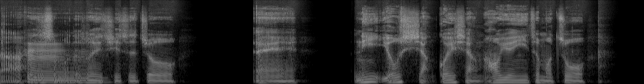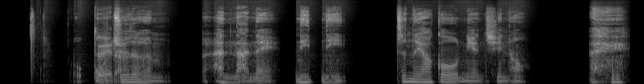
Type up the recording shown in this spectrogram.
啊，还是什么的，所以其实就哎。你有想归想，然后愿意这么做，我我觉得很很难呢。你你真的要够年轻哦，哎，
